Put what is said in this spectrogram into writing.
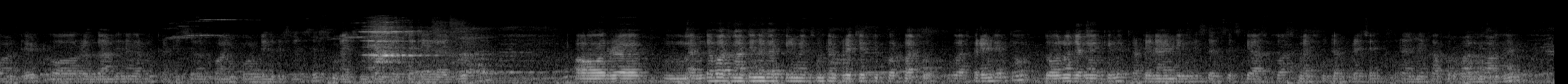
पॉइंट एट और गांधीनगर में thirty seven point four degree Celsius maximum temperature relax हुआ है और अहमदाबाद गांधीनगर के लिए मैक्सिमम टेम्परेचर की फोरकास्ट की बात करेंगे तो दोनों जगह के लिए थर्टी नाइन डिग्री सेल्सियस के आसपास मैक्सिमम टेम्परेचर रहने का पूर्वानुमान है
